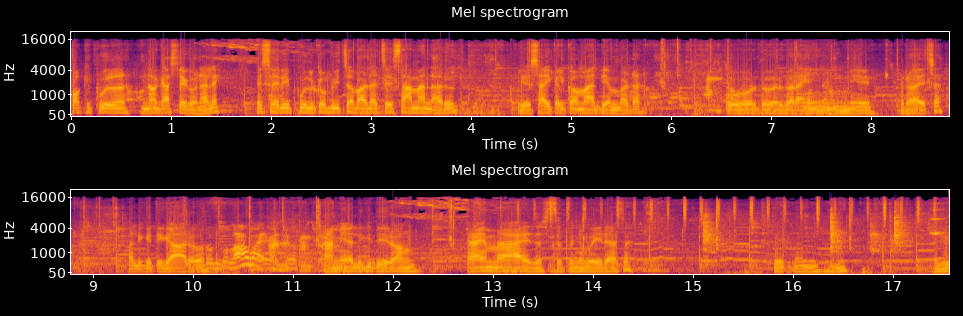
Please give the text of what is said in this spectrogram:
पक्की पुल नगाँसेको हुनाले यसरी पुलको बिचबाट चाहिँ सामानहरू यो साइकलको माध्यमबाट ओहोर दोहोर गराइने रहेछ। अलिकति गाह्रो। हामी अलिकति रङ टाइममा आए जस्तो पनि भइरहेछ। हामी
